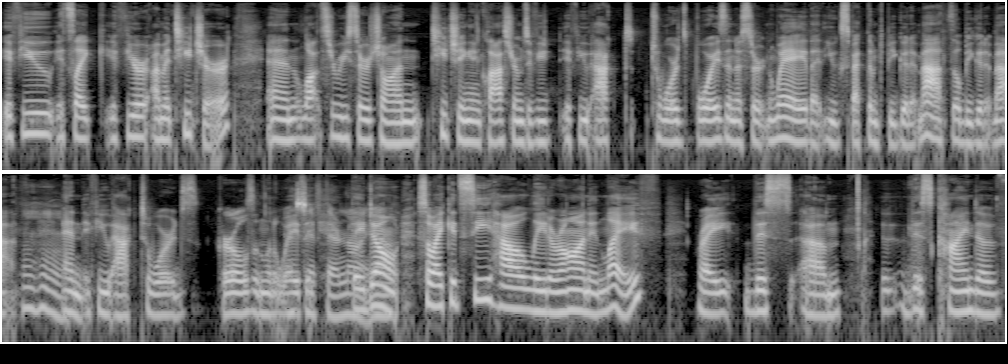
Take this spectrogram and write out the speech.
if you, it's like if you're I'm a teacher, and lots of research on teaching in classrooms. If you if you act towards boys in a certain way that you expect them to be good at math, they'll be good at math. And if you act towards girls in little ways, Mm-hmm. if they're not, they don't. So I could see how later on in life, right, this um, this kind of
